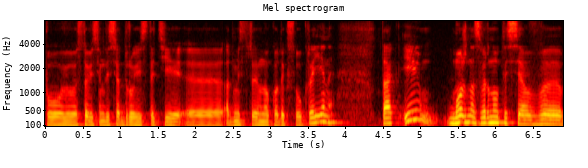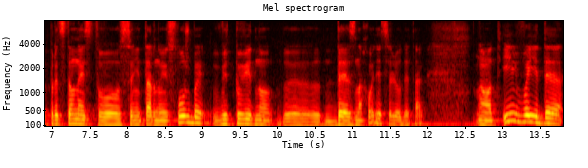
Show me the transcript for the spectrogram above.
по 182 статті е, Адміністративного кодексу України. Так, і можна звернутися в представництво санітарної служби, відповідно, е, де знаходяться люди, так. От, і вийде е,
